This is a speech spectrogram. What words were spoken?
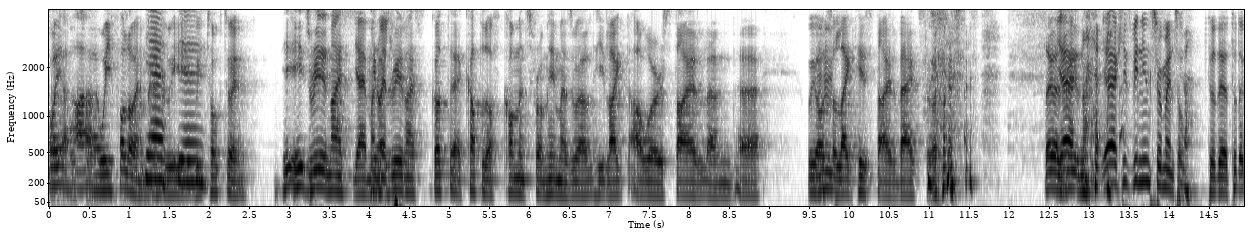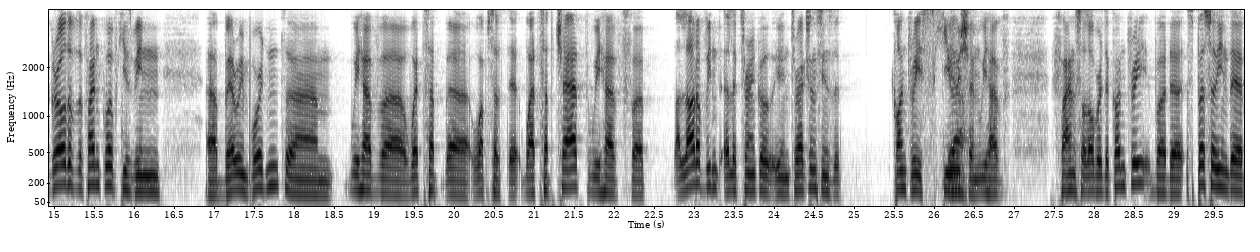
Oh yeah, uh, we follow him Yeah, and we, yeah. we talk to him. He, he's really nice. Yeah, he was really nice. Got a couple of comments from him as well. He liked our style, and uh, we Mm-hmm. also liked his style back. So, so yeah, really nice. yeah, he's been instrumental to the to the growth of the fan club. He's been uh, very important. Um, we have uh, WhatsApp uh, WhatsApp uh, WhatsApp chat. We have uh, a lot of in- electronic interactions since the country is huge Yeah. and we have fans all over the country. But uh, especially in the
